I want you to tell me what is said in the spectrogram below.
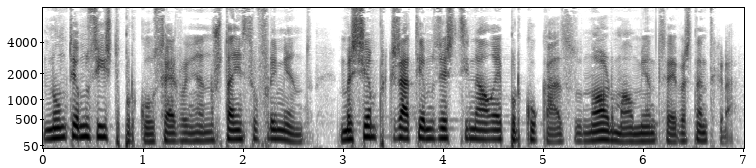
não temos isto porque o cérebro ainda não está em sofrimento. Mas sempre que já temos este sinal é porque o caso normalmente é bastante grave.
